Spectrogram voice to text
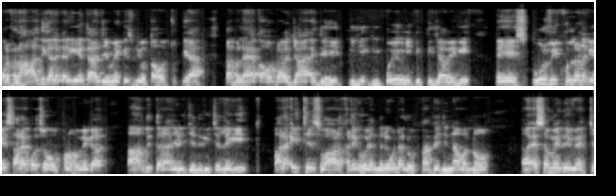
ਪਰ ਫਿਲਹਾਲ ਦੀ ਗੱਲ ਕਰੀਏ ਤਾਂ ਜਿਵੇਂ ਕਿ ਸਮਝੌਤਾ ਹੋ ਚੁੱਕਿਆ ਤਾਂ ਬਲੈਕ ਆਊਟ ਜਾਂ ਅਜਿਹੀ ਚੀਜ਼ ਕੋਈ ਵੀ ਨਹੀਂ ਕੀਤੀ ਜਾਵੇਗੀ ਤੇ ਸਕੂਲ ਵੀ ਖੁੱਲਣਗੇ ਸਾਰਾ ਕੁਝ ਓਪਨ ਹੋਵੇਗਾ ਆਮ ਦੀ ਤਰ੍ਹਾਂ ਜਿਹੜੀ ਜ਼ਿੰਦਗੀ ਚੱਲੇਗੀ। ਪਰ ਇੱਥੇ ਸਵਾਲ ਖੜੇ ਹੋ ਜਾਂਦੇ ਨੇ ਉਹਨਾਂ ਲੋਕਾਂ ਤੇ ਜਿਨ੍ਹਾਂ ਵੱਲੋਂ ਇਸ ਸਮੇਂ ਦੇ ਵਿੱਚ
